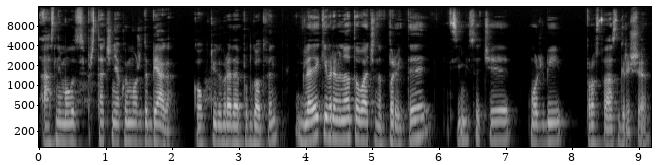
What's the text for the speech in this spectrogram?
Аз не мога да си представя, че някой може да бяга, колкото и добре да е подготвен. Гледайки времената обаче на първите, си мисля, че може би просто аз греша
